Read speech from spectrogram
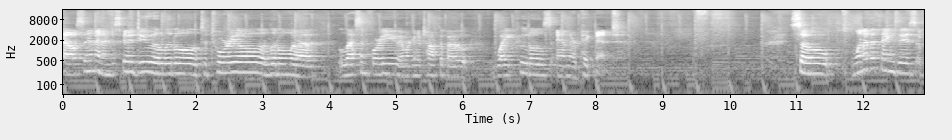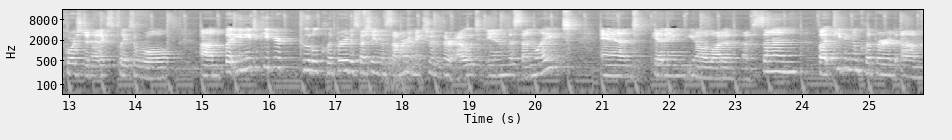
Allison and I'm just gonna do a little tutorial, a little uh, lesson for you and we're gonna talk about white poodles and their pigment. So one of the things is, of course, genetics plays a role, um, but you need to keep your poodle clippered, especially in the summer, and make sure that they're out in the sunlight and getting, you know, a lot of, of sun, but keeping them clippered um,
